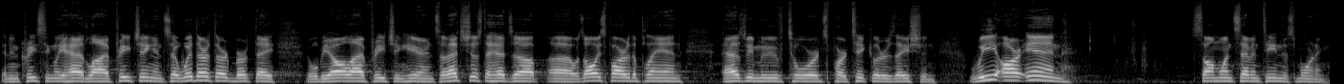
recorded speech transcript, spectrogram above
and increasingly had live preaching. And so, with our third birthday, it will be all live preaching here. And so, that's just a heads up. Uh, it was always part of the plan as we move towards particularization. We are in Psalm 117 this morning.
